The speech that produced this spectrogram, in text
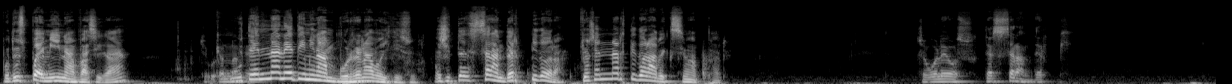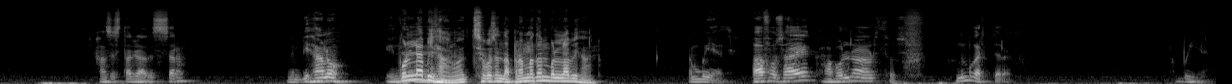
που τους που έμειναν βασικά. Και ποιον να Ούτε φέρεις; να είναι έτοιμοι να μπορούν να βοηθήσουν. Έχει τέσσερα ντέρπι τώρα. Ποιος είναι να έρθει τώρα να παίξει μαπάρ. Και εγώ λέω σου, τέσσερα ντέρπι. Χάσες τα και τα τέσσερα. Είναι πιθανό. Είναι- Πολλά πιθανό. Έτσι όπως είναι τα πράγματα είναι πολλά πιθανό. Δεν μου γίνεται. Πάφος ΑΕΚ, Απόλλωνα Όρθος. Δεν μου καρτέρα. Δεν μου γίνεται.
